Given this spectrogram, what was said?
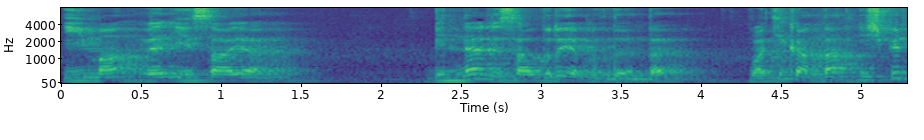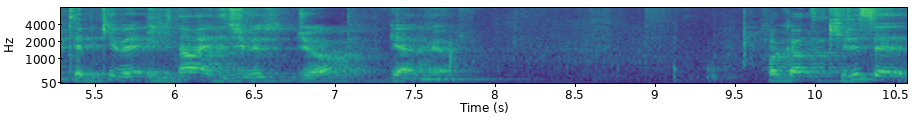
iman ve İsa'ya binlerce saldırı yapıldığında Vatikan'dan hiçbir tepki ve ikna edici bir cevap gelmiyor. Fakat kilise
